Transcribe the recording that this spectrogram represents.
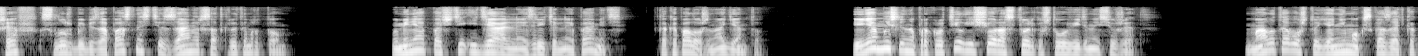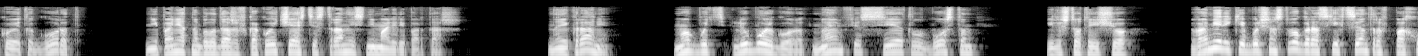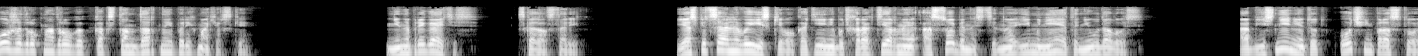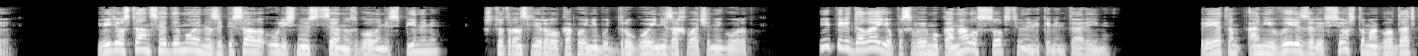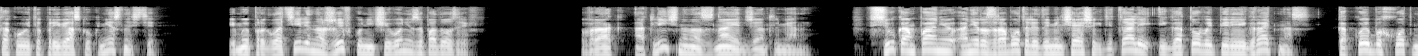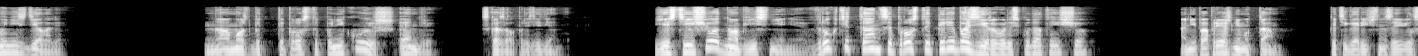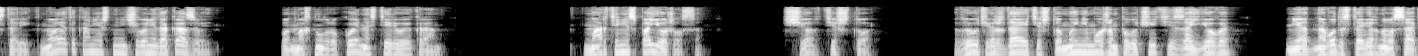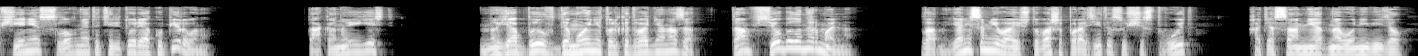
Шеф службы безопасности замер с открытым ртом. У меня почти идеальная зрительная память, как и положено агенту. И я мысленно прокрутил еще раз только что увиденный сюжет. Мало того, что я не мог сказать, какой это город, непонятно было даже, в какой части страны снимали репортаж. На экране мог быть любой город — Мемфис, Сиэтл, Бостон или что-то еще. В Америке большинство городских центров похожи друг на друга, как стандартные парикмахерские. «Не напрягайтесь», — сказал старик. «Я специально выискивал какие-нибудь характерные особенности, но и мне это не удалось. Объяснение тут очень простое. Видеостанция Демойна записала уличную сцену с голыми спинами, что транслировал какой-нибудь другой незахваченный город, и передала ее по своему каналу с собственными комментариями. При этом они вырезали все, что могло дать какую-то привязку к местности, и мы проглотили наживку, ничего не заподозрив. Враг отлично нас знает, джентльмены. Всю кампанию они разработали до мельчайших деталей и готовы переиграть нас, какой бы ход мы ни сделали. «Ну, а может быть, ты просто паникуешь, Эндрю?» — сказал президент. «Есть и еще одно объяснение. Вдруг титанцы просто перебазировались куда-то еще?» «Они по-прежнему там», — категорично заявил старик. «Но это, конечно, ничего не доказывает». Он махнул рукой на стереоэкран. Мартинес поежился. «Черт-те что! Вы утверждаете, что мы не можем получить из Айовы ни одного достоверного сообщения, словно эта территория оккупирована?» «Так оно и есть. Но я был в Демойне только два дня назад. Там все было нормально. Ладно, я не сомневаюсь, что ваши паразиты существуют, хотя сам ни одного не видел».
